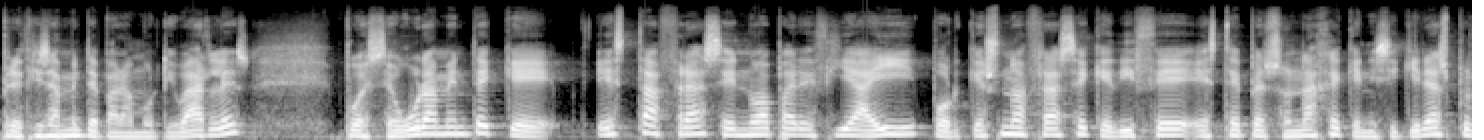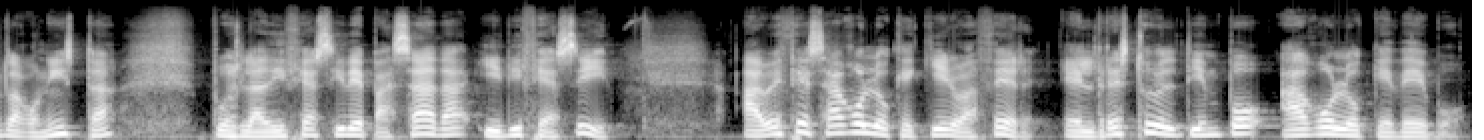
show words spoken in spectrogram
precisamente para motivarles, pues seguramente que esta frase no aparecía ahí porque es una frase que dice este personaje que ni siquiera es protagonista, pues la dice así de pasada y dice así, a veces hago lo que quiero hacer, el resto del tiempo hago lo que debo.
